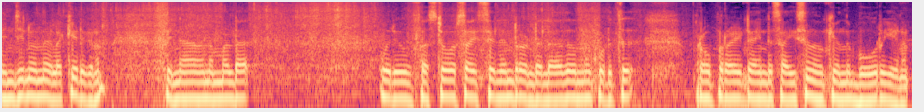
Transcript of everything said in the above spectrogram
എൻജിനൊന്ന് ഇളക്കിയെടുക്കണം. പിന്നെ നമ്മളുടെ ഒരു ഫസ്റ്റ് ഓവർ സൈസ് സിലിണ്ടർ ഉണ്ടല്ലോ അതൊന്ന് കൊടുത്ത് പ്രോപ്പറായിട്ട് അതിന്റെ സൈസ് നോക്കി ഒന്ന് ബോർ ചെയ്യണം.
